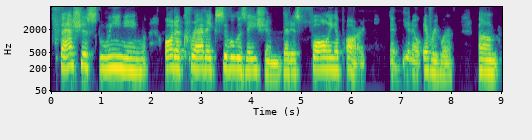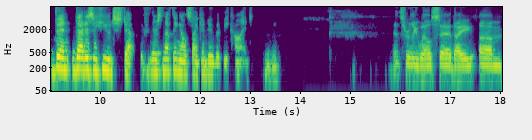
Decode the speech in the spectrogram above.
fascist leaning, autocratic civilization that is falling apart, eh, you know, everywhere, um, then that is a huge step. If there's nothing else I can do but be kind. Mm-hmm. That's really well said. I um,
